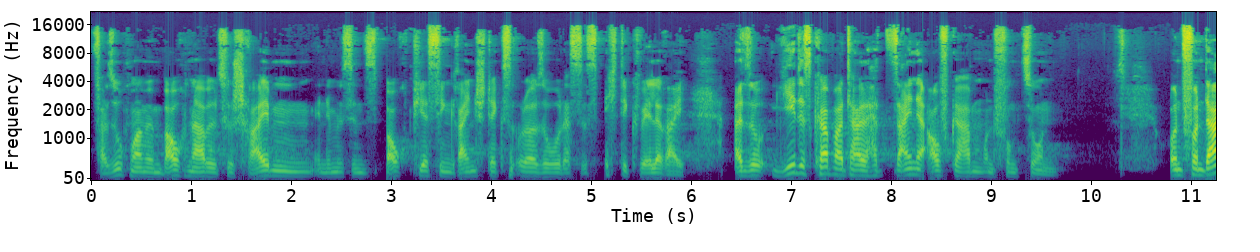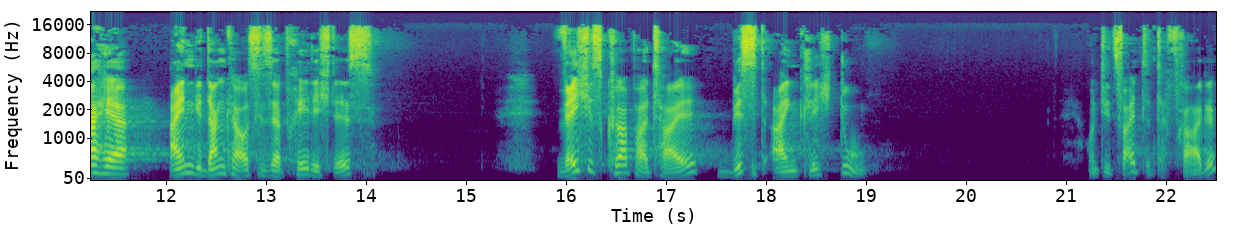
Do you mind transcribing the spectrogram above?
Versuch mal mit dem Bauchnabel zu schreiben, indem du es ins Bauchpiercing reinsteckst oder so. Das ist echte Quälerei. Also jedes Körperteil hat seine Aufgaben und Funktionen. Und von daher ein Gedanke aus dieser Predigt ist, welches Körperteil bist eigentlich du? Und die zweite Frage,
